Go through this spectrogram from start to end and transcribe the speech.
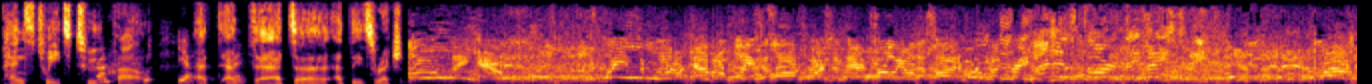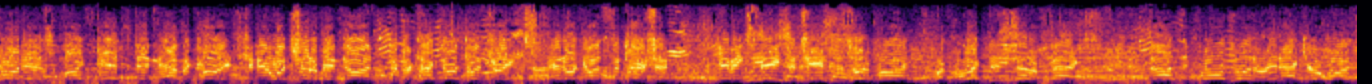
Pence tweet to the crowd tw- yeah, at at right. at uh, at the insurrection. Thank you. Please support our Capitol Police and law enforcement. They're truly on the side of our country. I didn't start it. They faced me. The last one is Mike Pence didn't have the courage to do what should have been done to protect our country and our Constitution, giving states a chance to certify a corrected set of facts, not the fraudulent or inaccurate ones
